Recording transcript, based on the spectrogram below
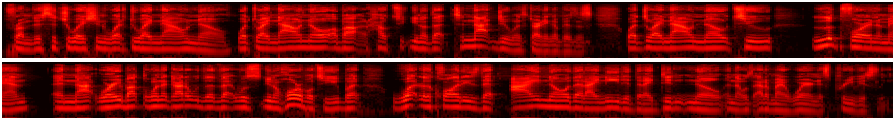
from this situation. What do I now know? What do I now know about how to, you know, that to not do when starting a business? What do I now know to look for in a man? And not worry about the one that got it that, was you know horrible to you, but what are the qualities that I know that I needed that I didn't know and that was out of my awareness previously?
